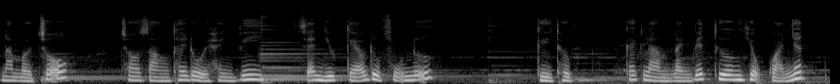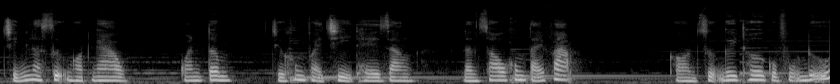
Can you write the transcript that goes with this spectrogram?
nằm ở chỗ cho rằng thay đổi hành vi sẽ níu kéo được phụ nữ. Kỳ thực, cách làm lành vết thương hiệu quả nhất chính là sự ngọt ngào, quan tâm, chứ không phải chỉ thề rằng lần sau không tái phạm. Còn sự ngây thơ của phụ nữ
